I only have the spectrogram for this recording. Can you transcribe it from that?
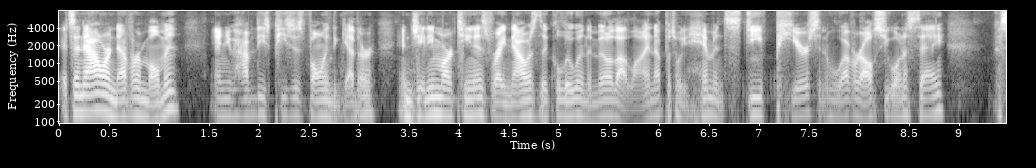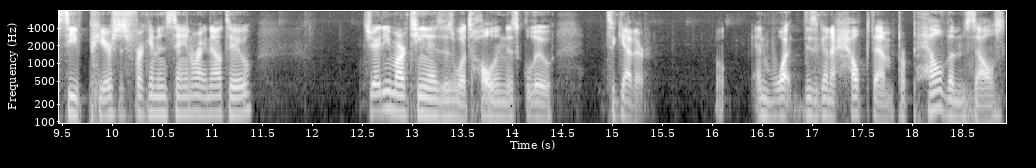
it's an or never moment, and you have these pieces falling together. And JD Martinez right now is the glue in the middle of that lineup between him and Steve Pearce and whoever else you want to say. because Steve Pearce is freaking insane right now, too. JD Martinez is what's holding this glue together and what is going to help them propel themselves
